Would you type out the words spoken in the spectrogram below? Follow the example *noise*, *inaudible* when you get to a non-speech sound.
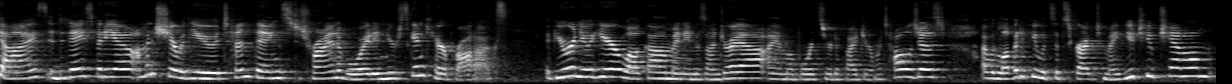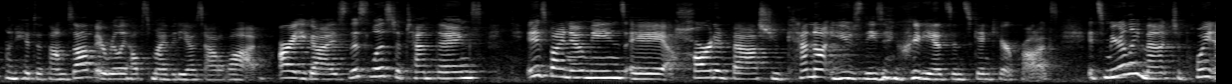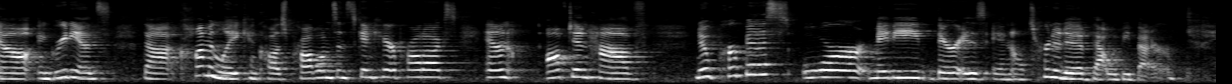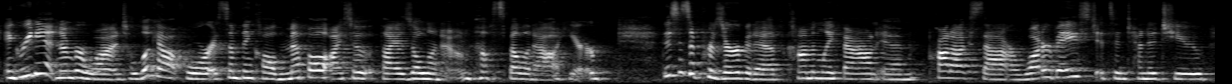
guys, in today's video, I'm gonna share with you 10 things to try and avoid in your skincare products. If you are new here, welcome. My name is Andrea. I am a board certified dermatologist. I would love it if you would subscribe to my YouTube channel and hit the thumbs up. It really helps my videos out a lot. All right, you guys, this list of 10 things it is by no means a hard and fast, you cannot use these *laughs* ingredients in skincare products. It's merely meant to point out ingredients that commonly can cause problems in skincare products and often have no purpose or maybe there is an alternative that would be better. Ingredient number one to look out for is something called methyl isothiazolinone. *laughs* I'll spell it out here. This is a preservative commonly found in products that are water-based. It's intended to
